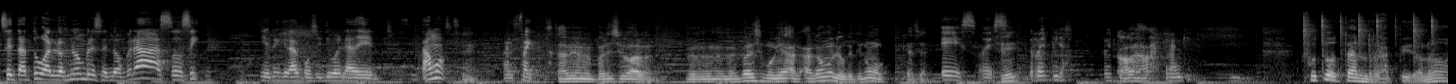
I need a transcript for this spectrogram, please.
se tatúan los nombres en los brazos, ¿sí? Tiene que dar positivo el ADN. ¿Estamos? Sí. Perfecto. Está bien, me parece bárbaro. Me, me- me parece muy bien. Ha- Hagamos lo que tengamos que hacer. Eso, eso. ¿Sí? Respira, respira. Ah. Tranquilo. Fue todo tan rápido, ¿no?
